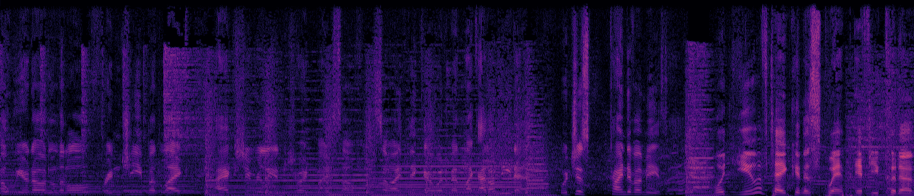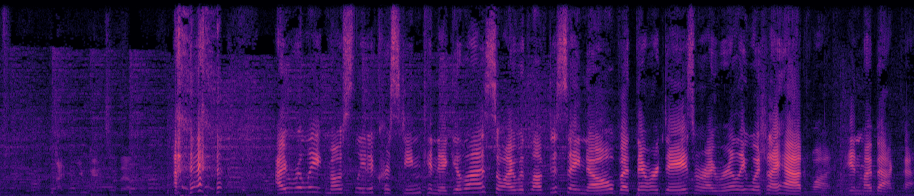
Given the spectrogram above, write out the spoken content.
a weirdo and a little fringy, but like I actually really enjoyed myself, and so I think I would have been like, I don't need it, which is kind of amazing. Would you have taken a squip if you could have? You answer that. I relate mostly to Christine Canigula, so I would love to say no, but there were days where I really wish I had one in my backpack.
